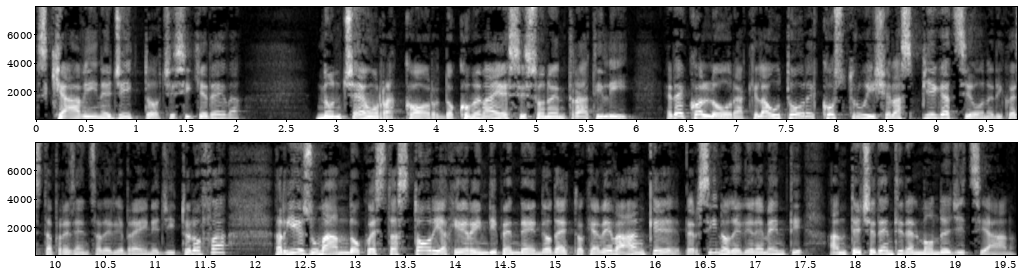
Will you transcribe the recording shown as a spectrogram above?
schiavi in Egitto? Ci si chiedeva non c'è un raccordo, come mai essi sono entrati lì? Ed ecco allora che l'autore costruisce la spiegazione di questa presenza degli ebrei in Egitto e lo fa riesumando questa storia che era indipendente. Ho detto che aveva anche persino degli elementi antecedenti nel mondo egiziano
